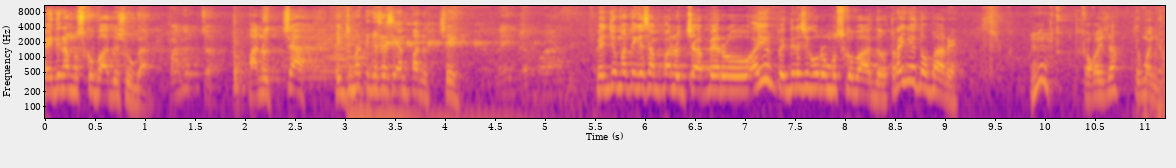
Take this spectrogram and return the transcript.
pwede na muscovado sugar. Panot siya. Panutsa. Medyo matigas kasi ang panutsa eh. Medyo matigas ang panutsa pero ayun, pwede na siguro muscovado. Try nyo to pare. Hmm, okay siya. Tikman nyo.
